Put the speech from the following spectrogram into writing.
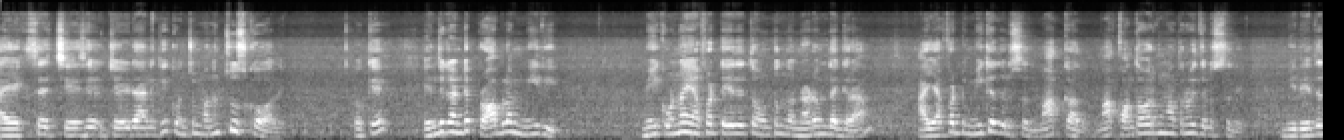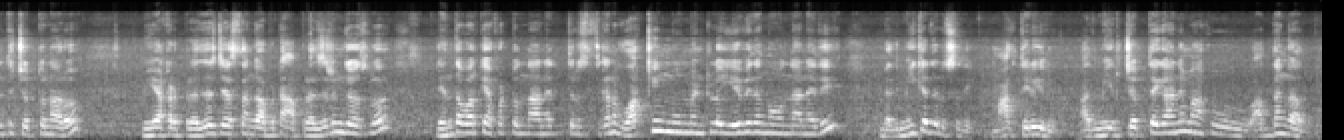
ఆ ఎక్సర్సైజ్ చేసే చేయడానికి కొంచెం మనం చూసుకోవాలి. ఓకే? ఎందుకంటే ప్రాబ్లం మీది. మీకున్న ఎఫర్ట్ ఏదైతే ఉంటుందో నడుము దగ్గర ఆ ఎఫర్ట్ మీకే తెలుస్తుంది. మాకు కాదు. మాకు కొంతవరకు మాత్రమే తెలుస్తుంది. మీరు ఏదైతే చెప్తున్నారో మేము అక్కడ ప్రెజర్ చేస్తాం కాబట్టి ఆ ప్రెజరింగ్ జోస్లో ఎంతవరకు ఎఫర్ట్ ఉందా అనేది తెలుస్తుంది. కానీ వర్కింగ్ మూమెంట్లో ఏ విధంగా ఉందా అనేది అది మీకే తెలుస్తుంది. మాకు తెలియదు అది మీరు చెప్తే కానీ మాకు అర్థం కాదు.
